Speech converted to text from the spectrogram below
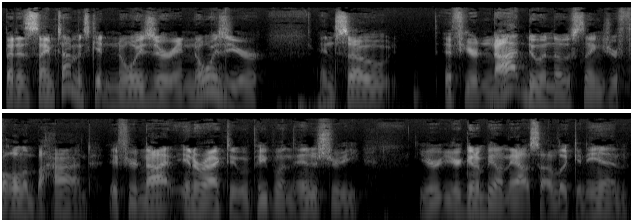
but at the same time, it's getting noisier and noisier. And so if you're not doing those things, you're falling behind. If you're not interacting with people in the industry, you're you're going to be on the outside looking in.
